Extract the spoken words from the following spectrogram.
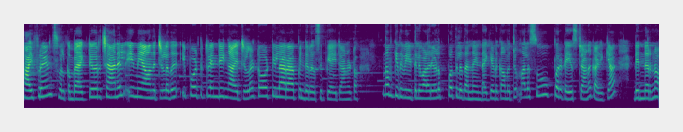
Hi friends welcome back to our channel ഇന്ന് ഞാൻ വന്നിട്ടുള്ളത് ഇപ്പോഴത്തെ ട്രെൻഡിങ് ആയിട്ടുള്ള ടോട്ടില റാപ്പിന്റെ റെസിപ്പി ആയിട്ടാണ് കേട്ടോ നമുക്കിത് വീട്ടിൽ വളരെ എളുപ്പത്തിൽ തന്നെ ഉണ്ടാക്കിയെടുക്കാൻ പറ്റും. നല്ല സൂപ്പർ ടേസ്റ്റാണ് കഴിക്കാൻ. ഡിന്നറിനോ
